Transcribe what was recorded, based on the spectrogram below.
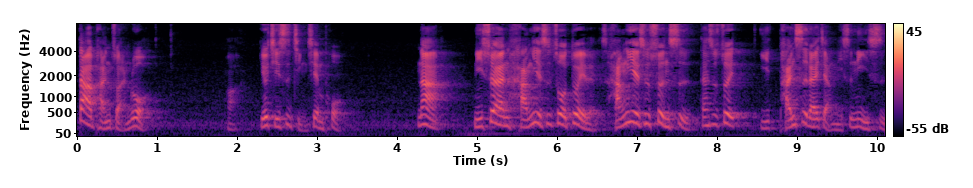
大盘转弱，啊，尤其是颈线破，那你虽然行业是做对了，行业是顺势，但是最以盘势来讲，你是逆势，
